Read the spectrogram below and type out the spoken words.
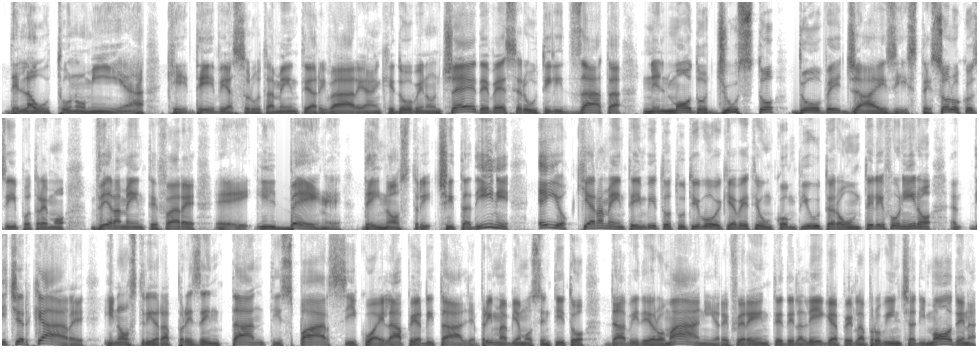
dell'autonomia che deve assolutamente arrivare anche dove non c'è, deve essere utilizzata nel modo giusto dove già esiste. Solo così potremo veramente fare eh, il bene dei nostri cittadini e io chiaramente invito tutti voi che avete un computer o un telefonino eh, di cercare i nostri rappresentanti sparsi qua e là per l'Italia. Prima abbiamo sentito Davide Romani, referente della Lega per la provincia di Modena,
